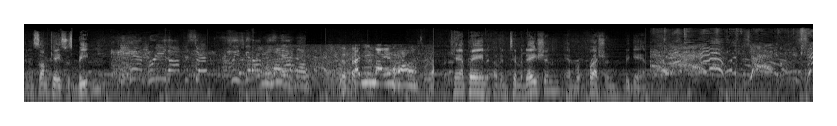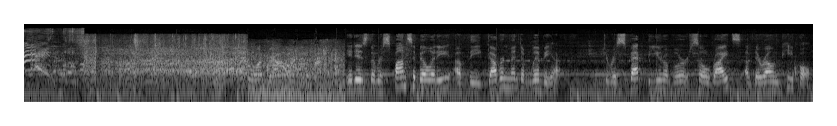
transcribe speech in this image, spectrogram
and in some cases beaten. You can't breathe, officer. Please get off his neck. I need my inhaler. A campaign of intimidation and repression began. It is the responsibility of the government of Libya to respect the universal rights of their own people,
